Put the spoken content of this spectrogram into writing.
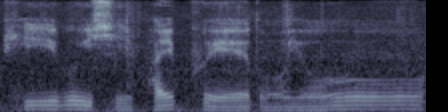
PVC 파이프에도요.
